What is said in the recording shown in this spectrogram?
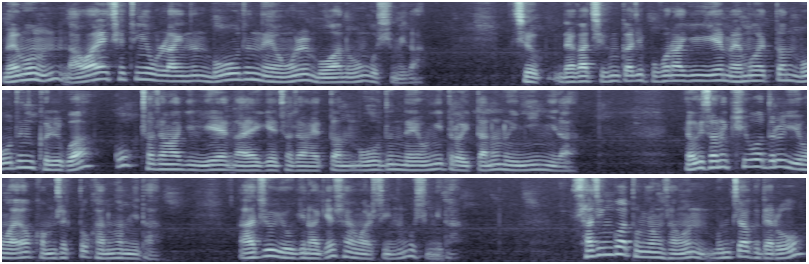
메모는 나와의 채팅에 올라 있는 모든 내용을 모아놓은 곳입니다. 즉, 내가 지금까지 복원하기 위해 메모했던 모든 글과 꼭 저장하기 위해 나에게 저장했던 모든 내용이 들어있다는 의미입니다. 여기서는 키워드를 이용하여 검색도 가능합니다. 아주 요긴하게 사용할 수 있는 곳입니다. 사진과 동영상은 문자 그대로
